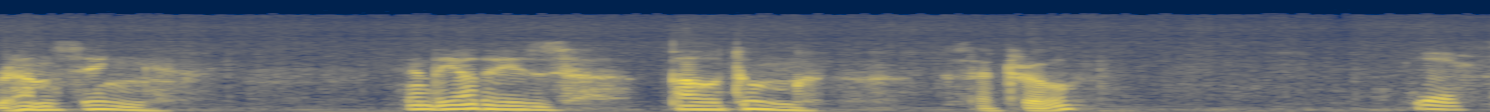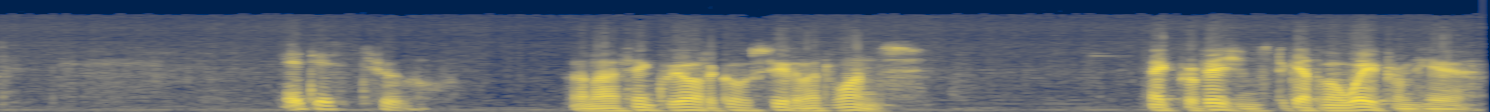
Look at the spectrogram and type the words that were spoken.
Ram Singh. And the other is Pao Tung. Is that true? Yes. It is true. Then I think we ought to go see them at once. Make provisions to get them away from here.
